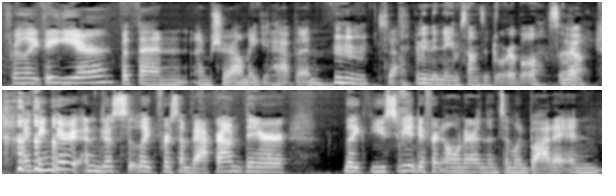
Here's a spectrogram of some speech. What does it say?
for like a year, but then I'm sure I'll make it happen. Mm-hmm. So, I mean, the name sounds adorable. So right. I think they're, and just like for some background, they're like used to be a different owner and then someone bought it and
